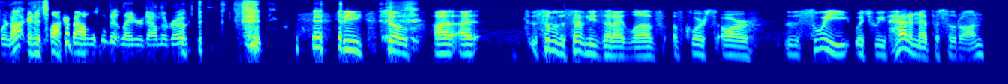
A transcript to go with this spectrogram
we're not going to talk about a little bit later down the road. See, so uh, I, some of the 70s that I love, of course, are the Sweet, which we've had an episode on.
